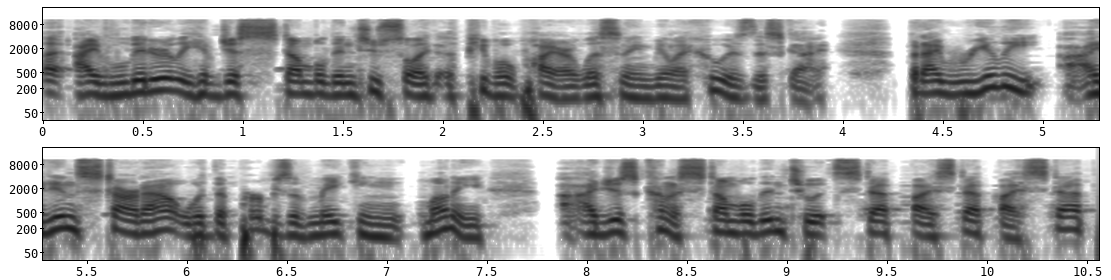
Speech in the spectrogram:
I, I, literally have just stumbled into. So like people probably are listening, being like, "Who is this guy?" But I really, I didn't start out with the purpose of making money. I just kind of stumbled into it step by step by step,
